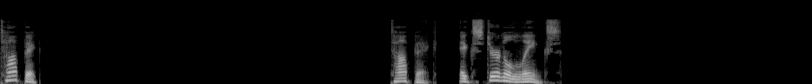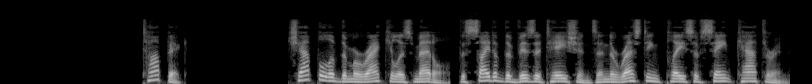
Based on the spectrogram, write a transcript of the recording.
Topic. Topic External links Topic. Chapel of the Miraculous Medal, the site of the Visitations and the resting place of Saint Catherine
